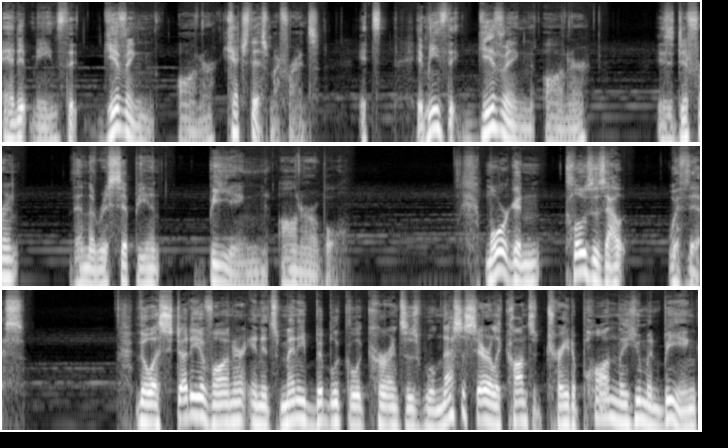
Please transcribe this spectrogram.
And it means that giving honor, catch this my friends. It's it means that giving honor is different than the recipient being honorable. Morgan closes out with this. Though a study of honor in its many biblical occurrences will necessarily concentrate upon the human being,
